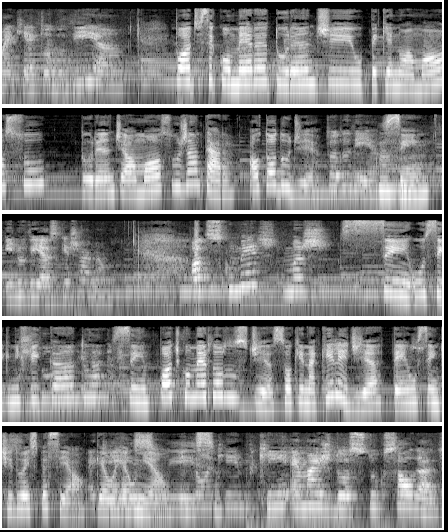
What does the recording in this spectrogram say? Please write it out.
como é que é? Todo dia? Pode se comer durante o pequeno almoço, durante o almoço, o jantar, ao todo dia. Todo dia. Sim. E no dia a seguir já não. Pode-se comer, mas Sim, o significado, sim, pode comer todos os dias, só que naquele dia tem um sentido especial, que é a Aqui, reunião. Então Isso. aqui em Pequim é mais doce do que salgado.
